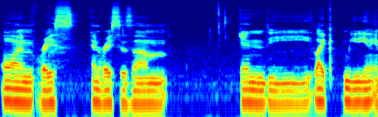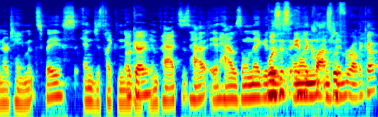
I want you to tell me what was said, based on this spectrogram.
on race and racism in the like media and entertainment space and just like negative Okay. impacts it's ha- it has on negative. was this in the class with veronica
